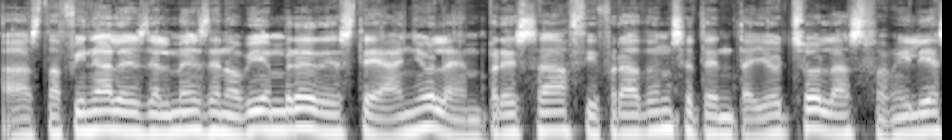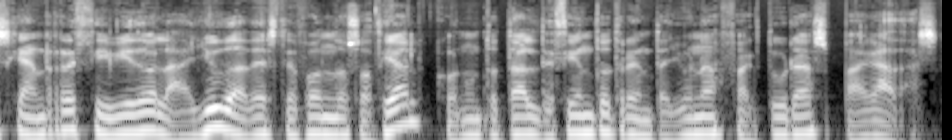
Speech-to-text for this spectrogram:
Hasta finales del mes de noviembre de este año, la empresa ha cifrado en 78 las familias que han recibido la ayuda de este fondo social, con un total de 131 facturas pagadas.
